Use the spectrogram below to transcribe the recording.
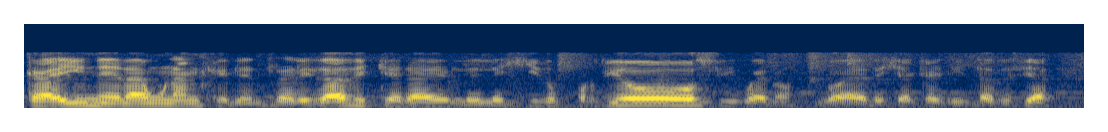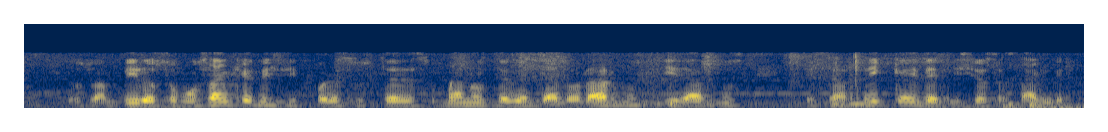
Caín era un ángel en realidad y que era el elegido por Dios y bueno, la herejía cainita decía, los vampiros somos ángeles y por eso ustedes humanos deben de adorarnos y darnos esa rica y deliciosa sangre.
